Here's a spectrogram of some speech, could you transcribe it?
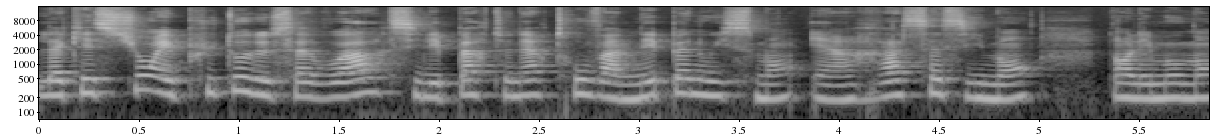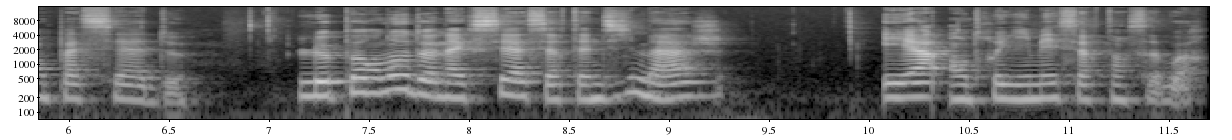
La question est plutôt de savoir si les partenaires trouvent un épanouissement et un rassasiement dans les moments passés à deux. Le porno donne accès à certaines images et à, entre guillemets, certains savoirs.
